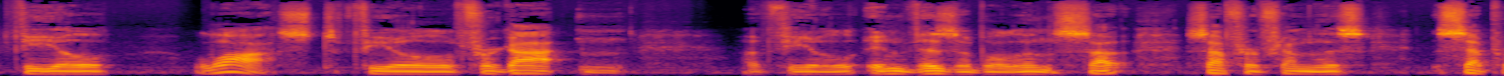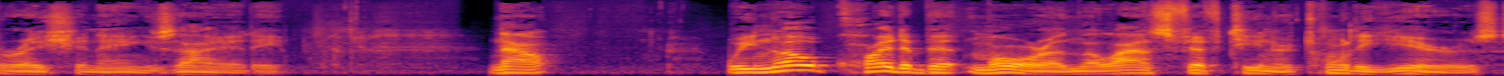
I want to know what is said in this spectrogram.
feel lost, feel forgotten, uh, feel invisible, and su- suffer from this separation anxiety. Now, we know quite a bit more in the last 15 or 20 years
